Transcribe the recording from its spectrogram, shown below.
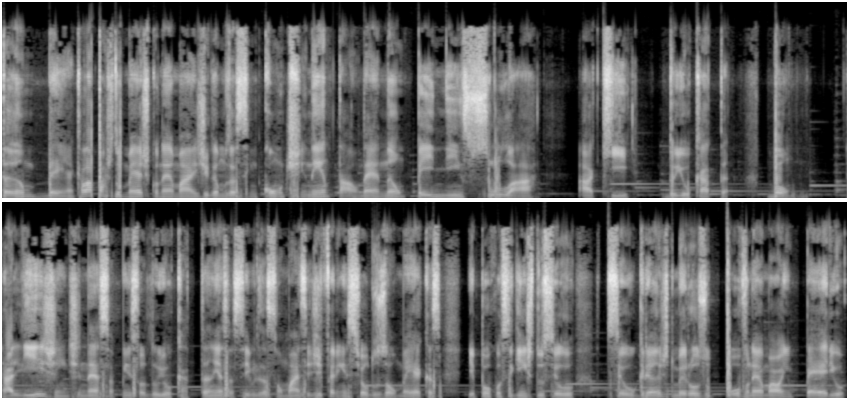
também. Aquela parte do México, né, mais, digamos assim, continental, né, não peninsular aqui do Yucatán. Bom, Ali, gente, nessa península do Yucatán, essa civilização mais se diferenciou dos Olmecas e, por conseguinte, do seu, seu grande, numeroso povo, né, o maior império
